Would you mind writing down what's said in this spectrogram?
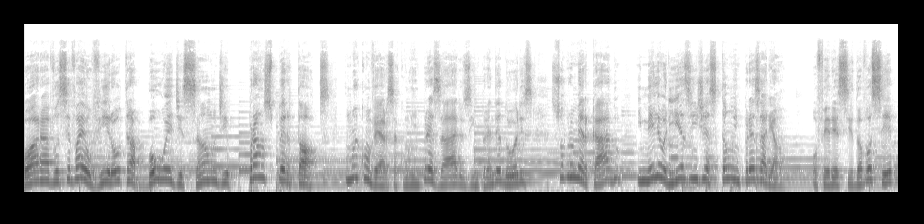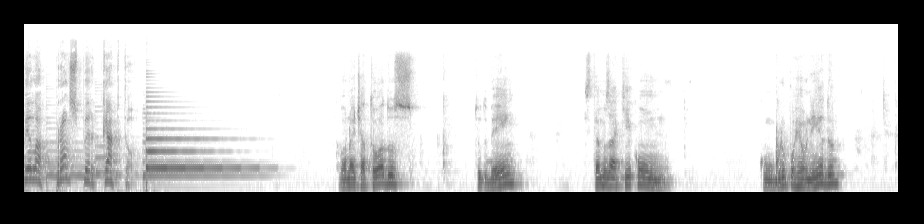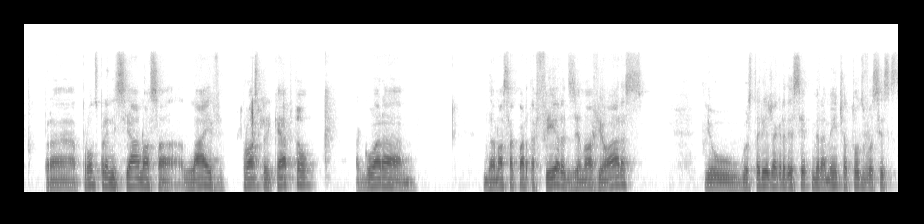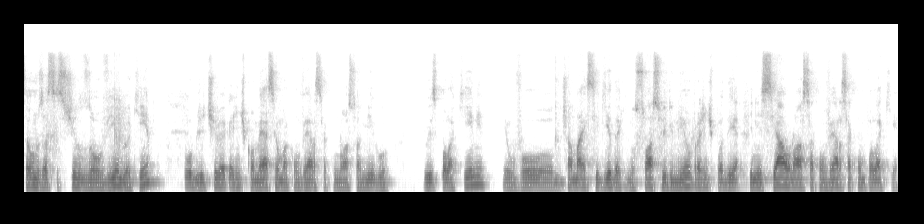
agora você vai ouvir outra boa edição de Prosper Talks, uma conversa com empresários e empreendedores sobre o mercado e melhorias em gestão empresarial, oferecido a você pela Prosper Capital. Boa noite a todos, tudo bem? Estamos aqui com, com o grupo reunido, pra, prontos para iniciar a nossa live Prosper Capital, agora da nossa quarta-feira, 19 horas. Eu gostaria de agradecer primeiramente a todos vocês que estão nos assistindo, nos ouvindo aqui. O objetivo é que a gente comece uma conversa com o nosso amigo Luiz Polacchini. Eu vou chamar em seguida no sócio Irineu para a gente poder iniciar a nossa conversa com o Polacchini.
